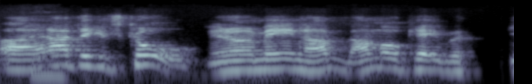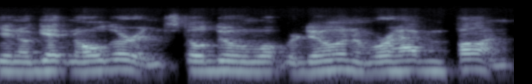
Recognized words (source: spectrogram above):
Uh, And I think it's cool. You know what I mean? I'm I'm okay with you know getting older and still doing what we're doing, and we're having fun.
